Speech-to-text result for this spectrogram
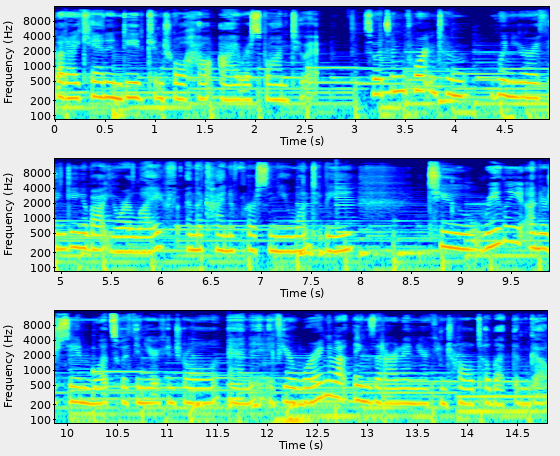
but I can indeed control how I respond to it. So it's important to when you're thinking about your life and the kind of person you want to be to really understand what's within your control and if you're worrying about things that aren't in your control, to let them go.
